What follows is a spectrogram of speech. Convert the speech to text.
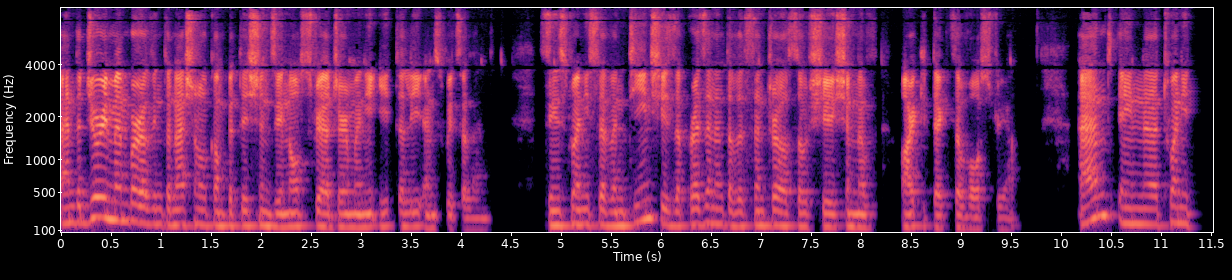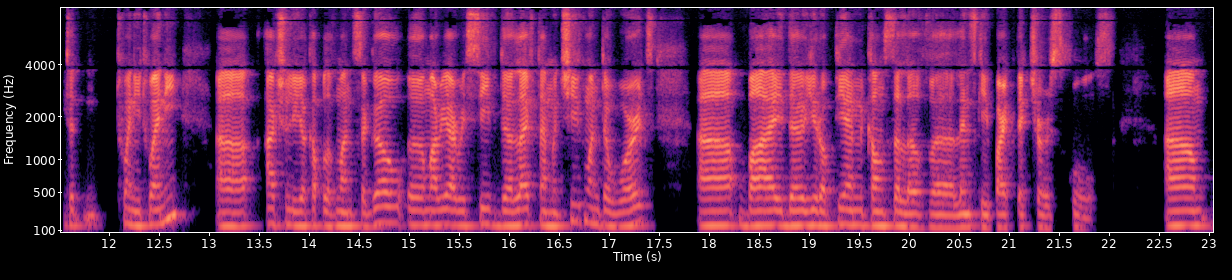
and a jury member of international competitions in Austria, Germany, Italy, and Switzerland. Since 2017, she's the president of the Central Association of Architects of Austria. And in uh, 20, 2020, uh, actually a couple of months ago, uh, Maria received the Lifetime Achievement Awards uh, by the European Council of uh, Landscape Architecture Schools. Um,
